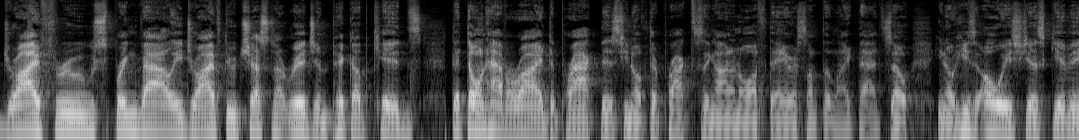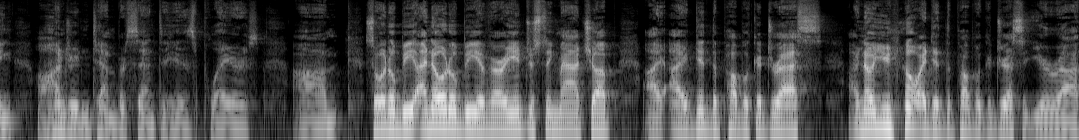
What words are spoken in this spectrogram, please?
drive through Spring Valley, drive through Chestnut Ridge, and pick up kids that don't have a ride to practice, you know, if they're practicing on an off day or something like that. So, you know, he's always just giving 110% to his players. Um, so it'll be, I know it'll be a very interesting matchup. I, I did the public address. I know you know I did the public address at your uh,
